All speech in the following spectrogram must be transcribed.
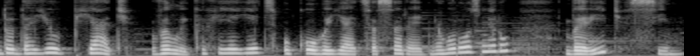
Додаю 5 великих яєць, у кого яйця середнього розміру, беріть 7.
